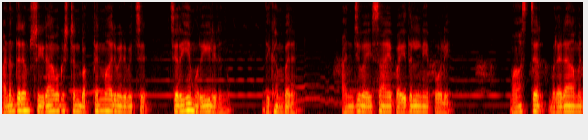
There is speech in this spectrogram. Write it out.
അനന്തരം ശ്രീരാമകൃഷ്ണൻ ഭക്തന്മാരും ഒരുമിച്ച് ചെറിയ മുറിയിലിരുന്നു. ദിഗംബരൻ അഞ്ചു വയസ്സായ പൈതലിനെ പോലെ മാസ്റ്റർ ബലരാമൻ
